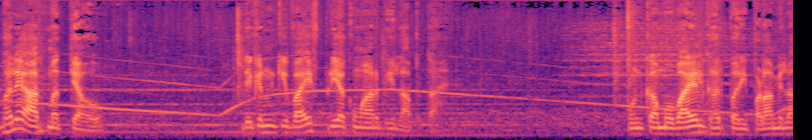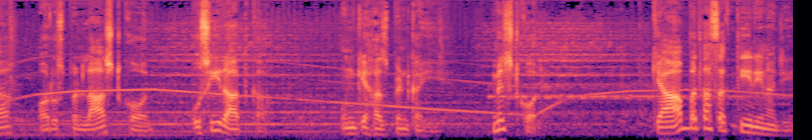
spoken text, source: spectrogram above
भले आत्महत्या हो, लेकिन उनकी वाइफ प्रिया कुमार भी लापता है। उनका मोबाइल घर पर ही पड़ा मिला और उस पर लास्ट कॉल उसी रात का उनके हस्बैंड का ही है। मिस्ड कॉल है। क्या आप बता सकती हैं रीना जी?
